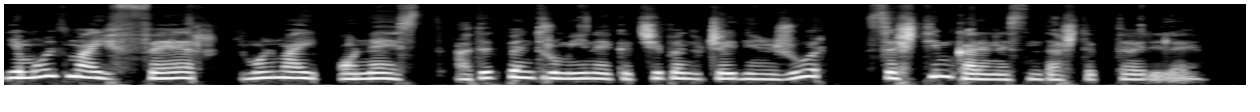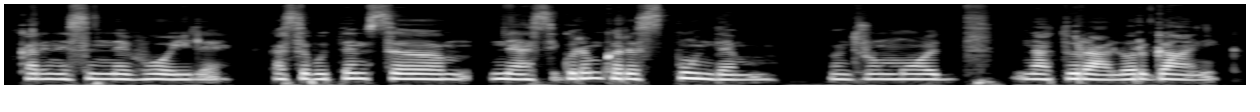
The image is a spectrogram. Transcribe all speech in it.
e mult mai fair, e mult mai onest, atât pentru mine cât și pentru cei din jur, să știm care ne sunt așteptările, care ne sunt nevoile, ca să putem să ne asigurăm că răspundem într-un mod natural, organic.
